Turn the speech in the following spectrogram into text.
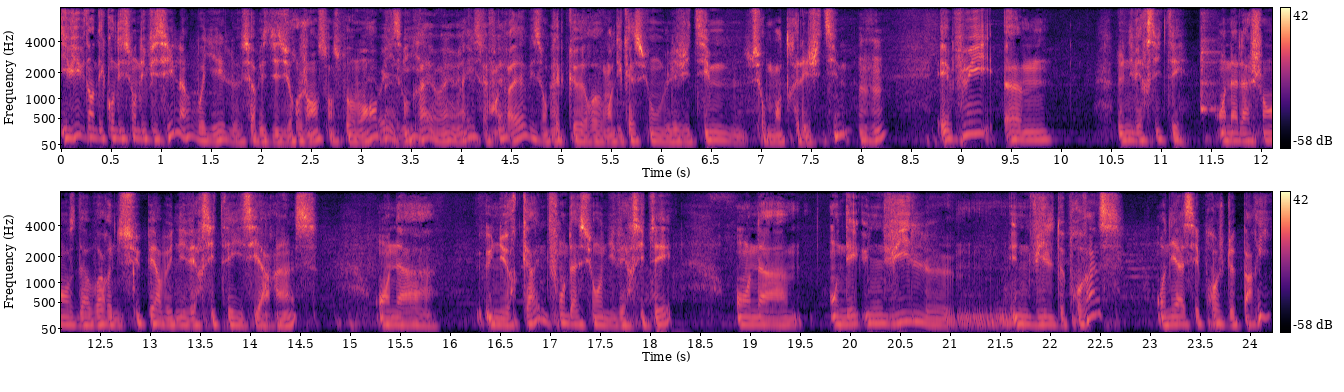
Ils vivent dans des conditions difficiles. hein. Vous voyez le service des urgences en ce moment. Oui, Bah ils sont en grève, ouais, ouais, ils tout à sont en fait. grève. Ils ont quelques revendications légitimes, sûrement très légitimes. Mhm. Et puis euh, l'université. On a la chance d'avoir une superbe université ici à Reims. On a une URCA, une fondation université. On a, on est une ville, euh, une ville de province. On est assez proche de Paris.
